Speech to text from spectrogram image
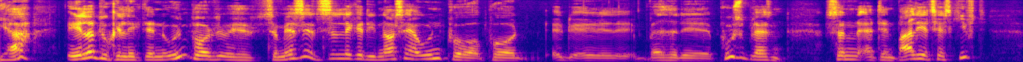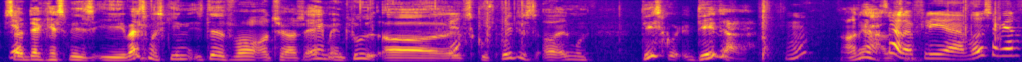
Ja, eller du kan lægge den uden på, øh, som jeg ser det, så lægger de den også her uden på, på øh, øh, hvad hedder det, pussepladsen, sådan at den bare lige er til at skifte, så Ja. den kan smides i vaskemaskinen, i stedet for at tørres af med en klud og ja. skulle sprittes og alt muligt. Det er, sgu, det er der. Mm. Nå, det har Så er der flere vådservietter.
